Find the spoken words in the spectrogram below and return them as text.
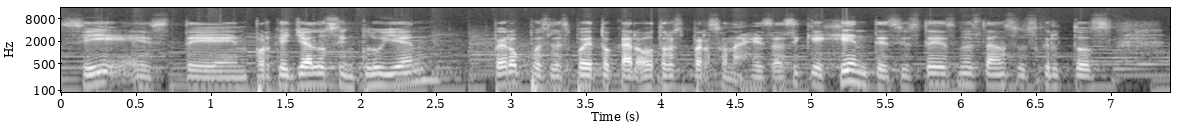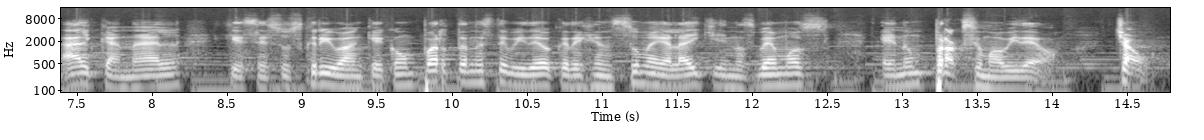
sí este porque ya los incluyen pero pues les puede tocar otros personajes. Así que gente si ustedes no están suscritos al canal que se suscriban que compartan este video que dejen su mega like y nos vemos en un próximo video. Chao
